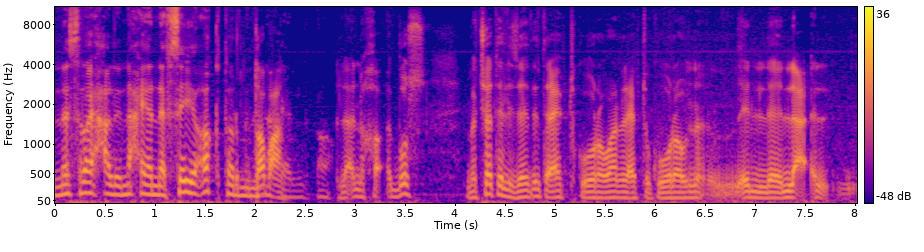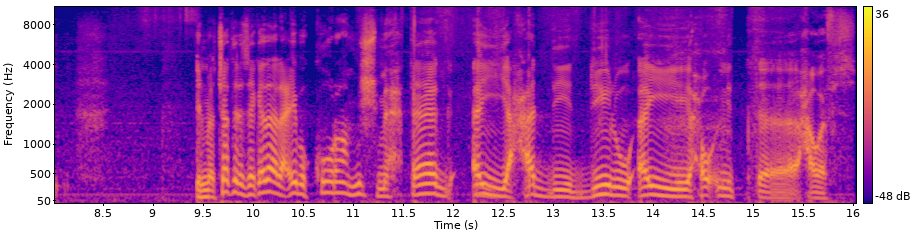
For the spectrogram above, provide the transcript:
الناس رايحة للناحية النفسية أكتر من طبعاً. آه. لأن خ... بص الماتشات اللي زي دي انت لعبت كورة وأنا لعبت كورة ون... ال... ال... ال- ال matchات اللي زي كده لعيب الكورة مش محتاج أي حد يديله أي حقنة آه، حوافز.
